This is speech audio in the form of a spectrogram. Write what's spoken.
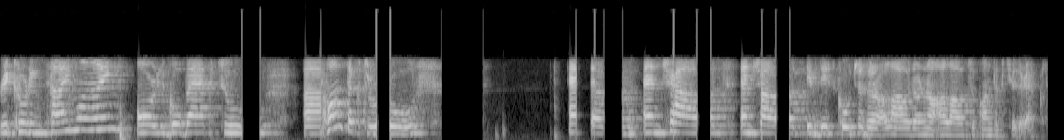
recruiting timeline or go back to contact rules and, um, and shout and shout if these coaches are allowed or not allowed to contact you directly.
